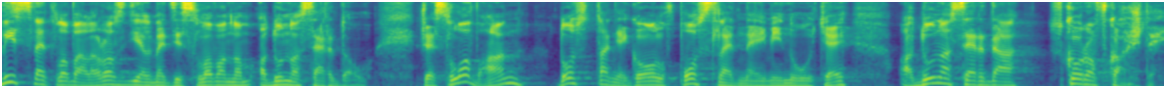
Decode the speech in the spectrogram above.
vysvetloval rozdiel medzi Slovanom a Dunaserdou. Že Slovan dostane gól v poslednej minúte a Dunaserda skoro v každej.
